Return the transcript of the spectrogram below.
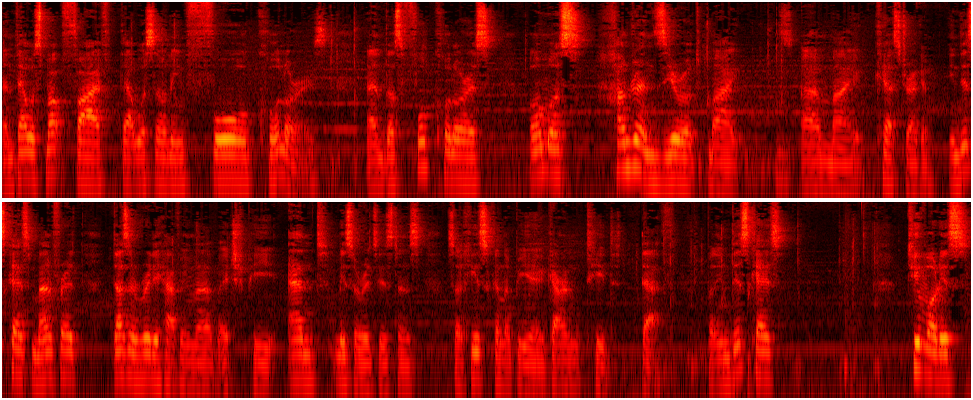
And that was not five, that was only four colors. And those four colors almost 100 my uh, my Chaos Dragon. In this case, Mannfred doesn't really have enough HP and missile resistance, so he's gonna be a guaranteed death. But in this case, two volleys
